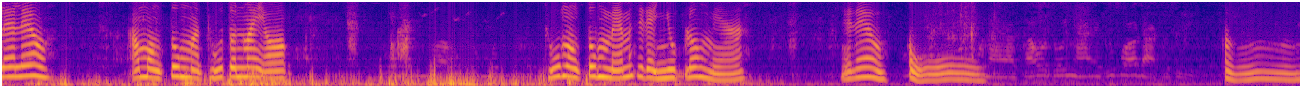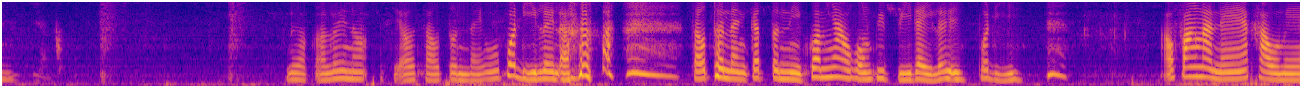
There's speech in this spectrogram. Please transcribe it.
แล้วแล้ว เอาหมองตุ้มมาถูต้นไม้ออก ถูหมองตุ้มแหม่มันสิได้ยุบลงแหม่เร็วๆโอ้ เขาตัวใหญ่คือบ่ดักก็สิ เออเลือกเอาเลยเนาะสิเอาเสาต้นใดโอ้พอดีเลยล่ะ เสาต้นนั้นกับต้นนี้ความยาวของปีปีใดเลย พอดี เอาฟังนั่นแหน่เข่าแหม่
